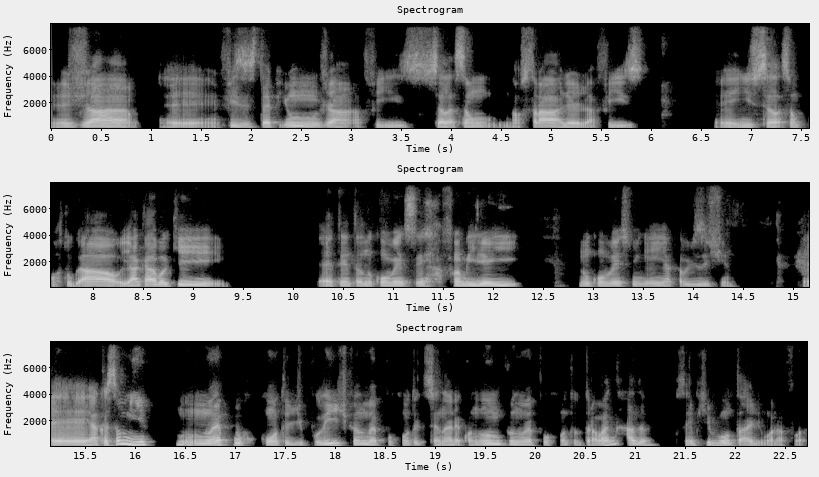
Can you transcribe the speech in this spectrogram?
eh, já é, fiz Step 1, já fiz seleção na Austrália, já fiz é, início de seleção em Portugal, e acaba que é tentando convencer a família e não convence ninguém e acaba desistindo. É a questão minha, não é por conta de política, não é por conta de cenário econômico, não é por conta do trabalho, nada. Sempre tive vontade de morar fora.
